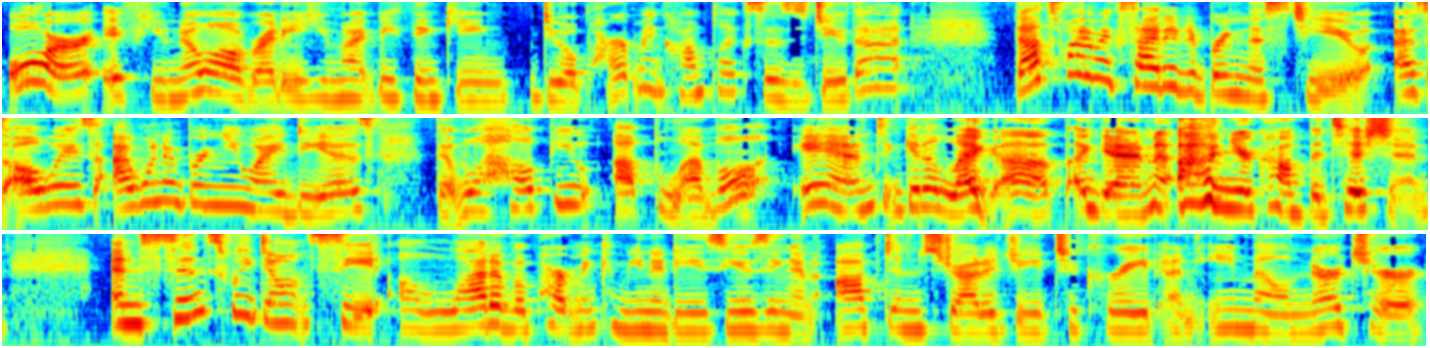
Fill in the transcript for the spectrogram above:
or if you know already, you might be thinking, do apartment complexes do that? That's why I'm excited to bring this to you. As always, I want to bring you ideas that will help you up level and get a leg up again on your competition. And since we don't see a lot of apartment communities using an opt in strategy to create an email nurture,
